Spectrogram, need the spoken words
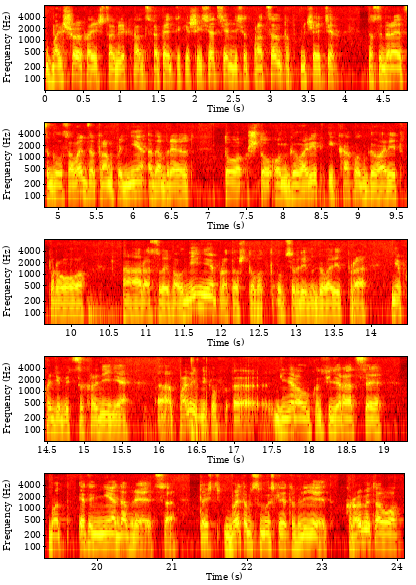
большое количество американцев, опять-таки 60-70%, включая тех, кто собирается голосовать за Трампа, не одобряют то, что он говорит и как он говорит про а, расовое волнение, про то, что вот он все время говорит про необходимость сохранения а, памятников а, генералам конфедерации. Вот это не одобряется. То есть в этом смысле это влияет. Кроме того,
